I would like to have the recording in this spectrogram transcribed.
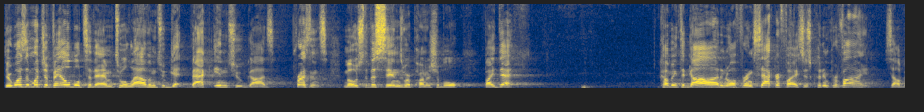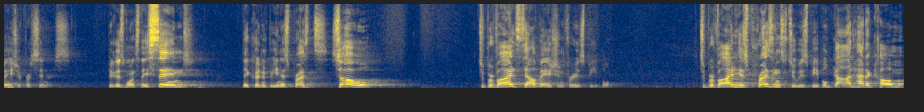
there wasn't much available to them to allow them to get back into God's presence. Most of the sins were punishable by death. Coming to God and offering sacrifices couldn't provide salvation for sinners because once they sinned, they couldn't be in His presence. So, to provide salvation for His people, to provide His presence to His people, God had to come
